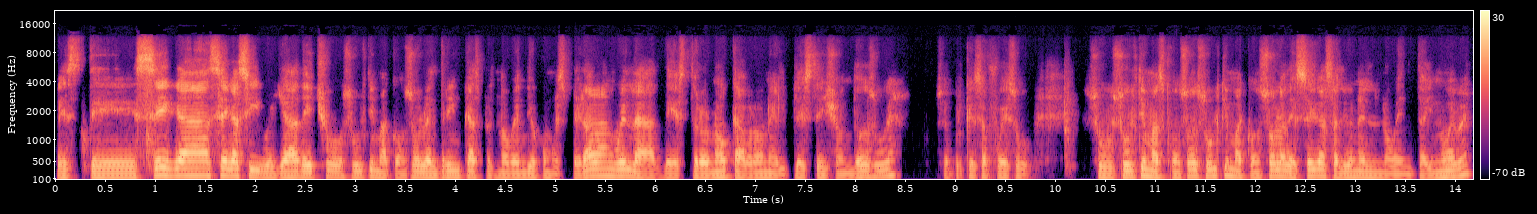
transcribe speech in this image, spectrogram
Este, Sega, Sega sí, güey, ya de hecho su última consola, el Dreamcast, pues no vendió como esperaban, güey, la destronó cabrón el PlayStation 2, güey. O sea, porque esa fue su, sus últimas consolas, su última consola de Sega salió en el 99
